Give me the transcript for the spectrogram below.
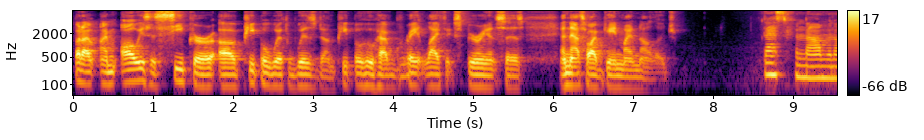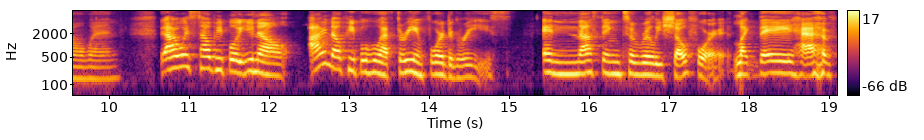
But I, I'm always a seeker of people with wisdom, people who have great life experiences, and that's how I've gained my knowledge. That's phenomenal, Winn. I always tell people, you know, I know people who have three and four degrees. and nothing to really show for it. Like they have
